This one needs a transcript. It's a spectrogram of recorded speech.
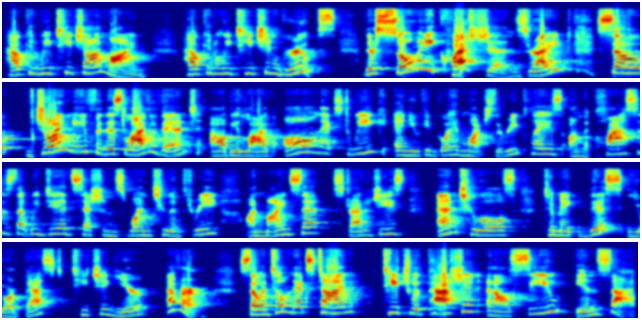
How can we teach online? How can we teach in groups? There's so many questions, right? So join me for this live event. I'll be live all next week, and you can go ahead and watch the replays on the classes that we did, sessions one, two, and three on mindset, strategies, and tools to make this your best teaching year ever. So until next time, teach with passion, and I'll see you inside.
